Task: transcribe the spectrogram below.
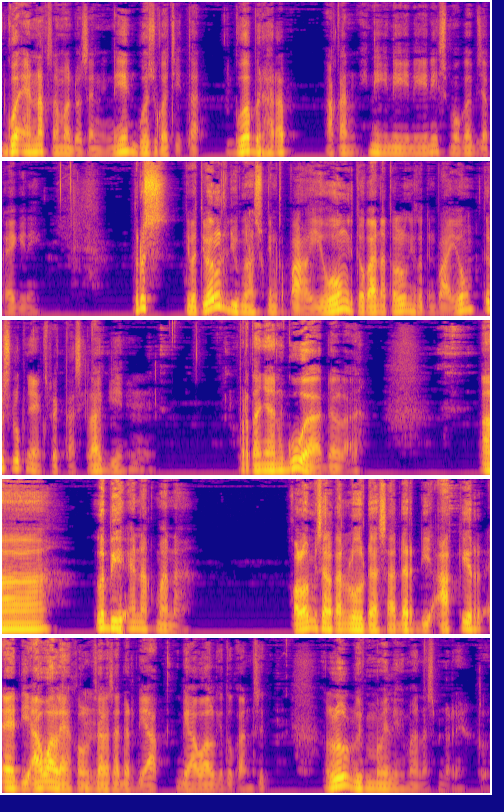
gua enak sama dosen ini gua suka cita gua berharap akan ini ini ini ini semoga bisa kayak gini. Terus tiba-tiba lu dimasukin ke payung gitu kan atau lu ngikutin payung terus lu punya ekspektasi lagi nih. pertanyaan gua adalah eh lebih enak mana? Kalau misalkan lu udah sadar di akhir eh di awal ya kalau Hmm. misalnya sadar di di awal gitu kan lu lebih memilih mana sebenarnya? Tuh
